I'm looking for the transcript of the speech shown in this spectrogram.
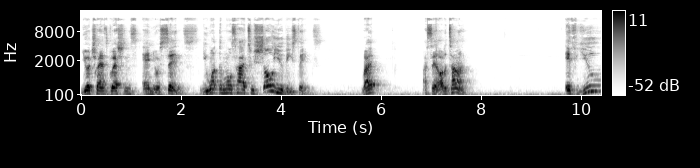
your transgressions and your sins. You want the Most High to show you these things, right? I say all the time if you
